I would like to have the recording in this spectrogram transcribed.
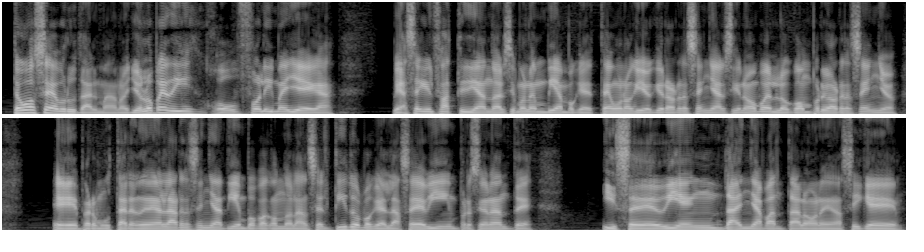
Este juego se ve brutal, mano. Yo lo pedí, hopefully me llega. Voy a seguir fastidiando a ver si me lo envían porque este es uno que yo quiero reseñar. Si no, pues lo compro y lo reseño. pero me gustaría tener la reseña a tiempo para cuando lance el título porque la hace bien impresionante. y se ve bien daña pantalones. Así que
